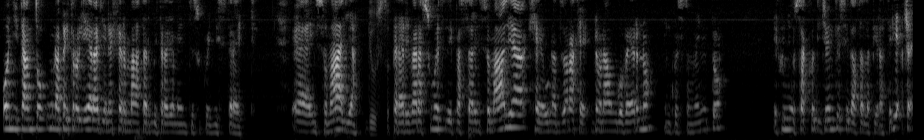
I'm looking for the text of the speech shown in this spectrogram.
ogni tanto una petroliera viene fermata arbitrariamente su quegli stretti. Eh, in Somalia, Giusto. per arrivare a Suez devi passare in Somalia, che è una zona che non ha un governo in questo momento, e quindi un sacco di gente si è data alla pirateria. Cioè,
